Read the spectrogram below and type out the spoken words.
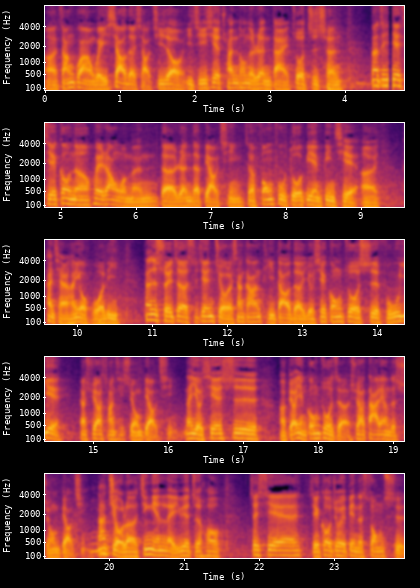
呃掌管微笑的小肌肉，以及一些穿通的韧带做支撑。那这些结构呢，会让我们的人的表情就丰富多变，并且呃看起来很有活力。但是随着时间久了，像刚刚提到的，有些工作是服务业，要需要长期使用表情；那有些是呃表演工作者，需要大量的使用表情。那久了，经年累月之后，这些结构就会变得松弛。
